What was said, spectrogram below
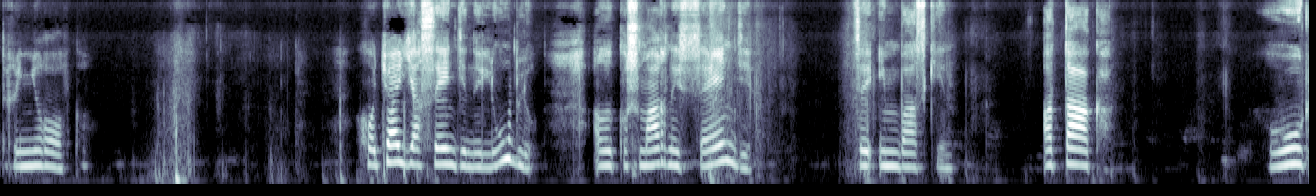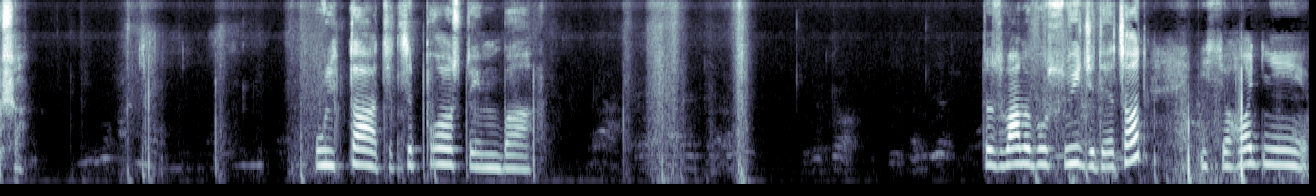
Тренировка. Хоча я Сенді не люблю, але кошмарний Сенді це імба скін. Атака. Лучша. Ульта, це, це просто імба. То з вами був Суїджі 900. І сьогодні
